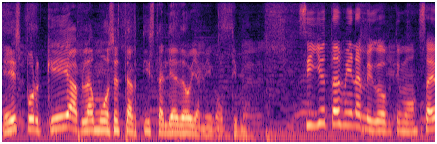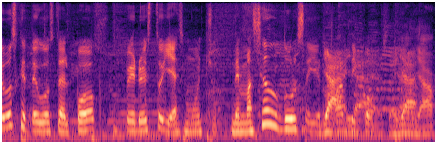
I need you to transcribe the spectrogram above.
es por qué hablamos de este artista el día de hoy, amigo óptimo. Sí, yo también, amigo óptimo. Sabemos que te gusta el pop, pero esto ya es mucho. Demasiado dulce y Ya, romántico. ya, o sea, ya.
